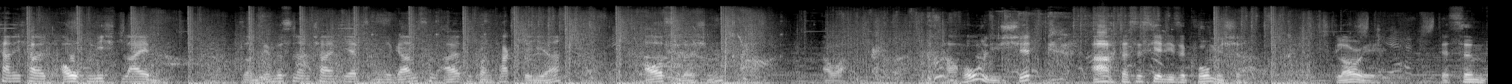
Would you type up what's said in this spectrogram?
kann ich halt auch nicht leiden. So, und wir müssen anscheinend jetzt unsere ganzen alten Kontakte hier auslöschen. Aua. Ah, holy shit. Ach, das ist hier diese komische. Glory. Der Synth.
